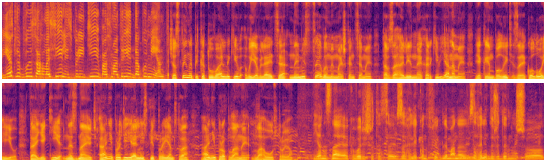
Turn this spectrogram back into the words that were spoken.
если бы вы согласились прийти и посмотреть документы. Частина пікетувальників виявляється не місцевими мешканцями та взагалі не харків'янами, яким болить за екологію, та які не знають ані про діяльність підприємства, ані про плани благоустрою. Я не знаю, як вирішити цей взагалі конфлікт. Для мене взагалі дуже дивно, що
